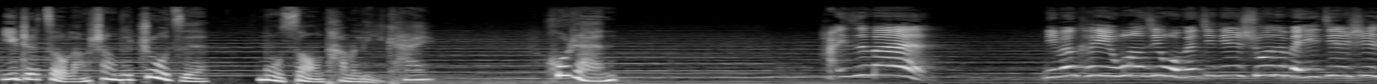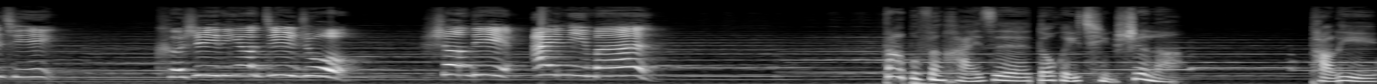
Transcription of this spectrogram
依着走廊上的柱子，目送他们离开。忽然，孩子们，你们可以忘记我们今天说的每一件事情，可是一定要记住，上帝爱你们。大部分孩子都回寝室了，陶丽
